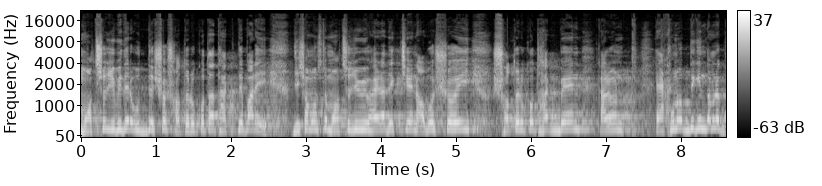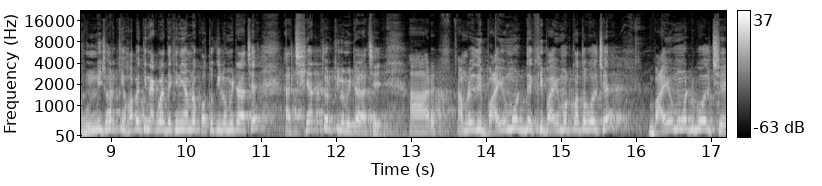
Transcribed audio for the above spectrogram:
মৎস্যজীবীদের উদ্দেশ্য সতর্কতা থাকতে পারে। যে সমস্ত মৎস্যজীবী ভাইরা দেখছেন, অবশ্যই সতর্ক থাকবেন। কারণ এখন অবধি কিন্তু আমরা ঘূর্ণিঝড় কি হবে কিনা একবার দেখিনি আমরা কত কিলোমিটার আছে? ছিয়াত্তর কিলোমিটার আছে। আর আমরা যদি বায়োমোট দেখি বায়োমোট কত বলছে? বায়োমোট বলছে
